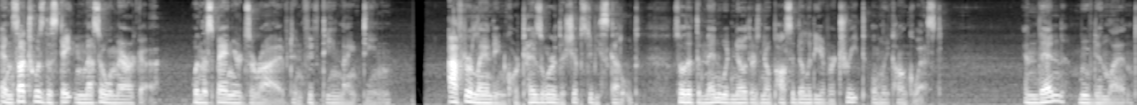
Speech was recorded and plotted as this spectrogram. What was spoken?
And such was the state in Mesoamerica when the Spaniards arrived in 1519. After landing, Cortez ordered the ships to be scuttled, so that the men would know there's no possibility of retreat, only conquest. And then moved inland.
